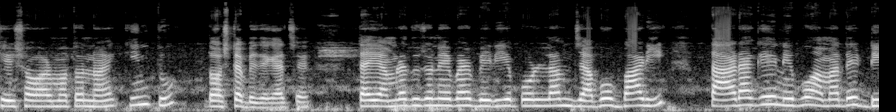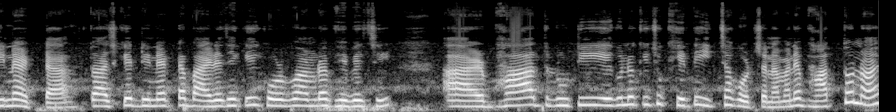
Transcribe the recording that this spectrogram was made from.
শেষ হওয়ার মতো নয়, কিন্তু দশটা বেজে গেছে। তাই আমরা দুজনে এবার বেরিয়ে পড়লাম, যাব বাড়ি। তার আগে নেব আমাদের ডিনারটা। তো আজকের ডিনারটা বাইরে থেকেই করব আমরা ভেবেছি। আর ভাত, রুটি এগুলো কিছু খেতে ইচ্ছা করছে না। মানে ভাত তো নয়,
